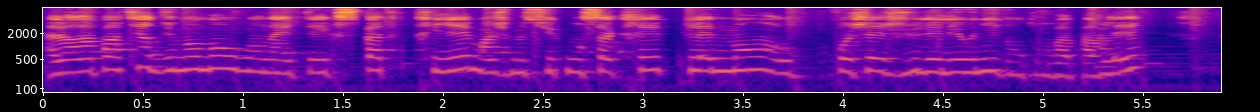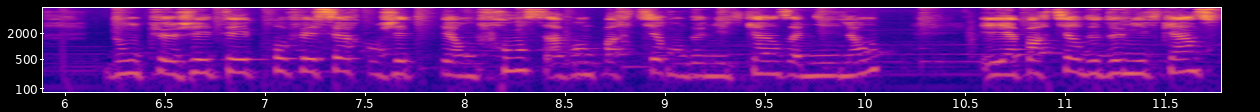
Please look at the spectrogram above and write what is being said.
Alors à partir du moment où on a été expatrié, moi je me suis consacrée pleinement au projet Jules et Léonie dont on va parler. Donc euh, j'ai été professeur quand j'étais en France avant de partir en 2015 à Milan. Et à partir de 2015,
